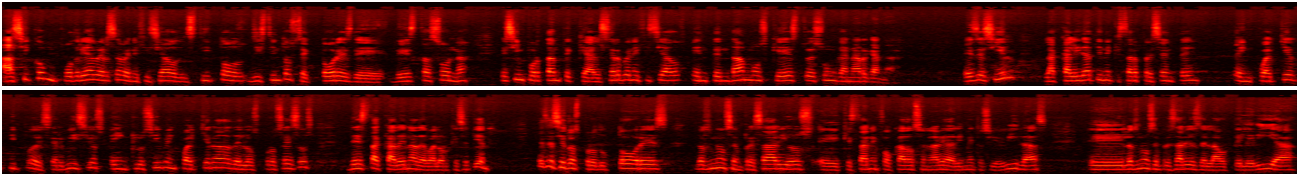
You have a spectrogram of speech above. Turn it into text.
así como podría haberse beneficiado distintos, distintos sectores de, de esta zona, es importante que al ser beneficiados entendamos que esto es un ganar-ganar. Es decir, la calidad tiene que estar presente en cualquier tipo de servicios e inclusive en cualquiera de los procesos de esta cadena de valor que se tiene. Es decir, los productores, los mismos empresarios eh, que están enfocados en el área de alimentos y bebidas, eh, los mismos empresarios de la hotelería,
